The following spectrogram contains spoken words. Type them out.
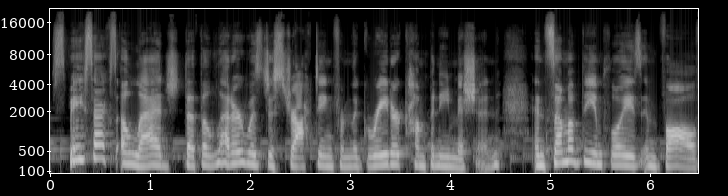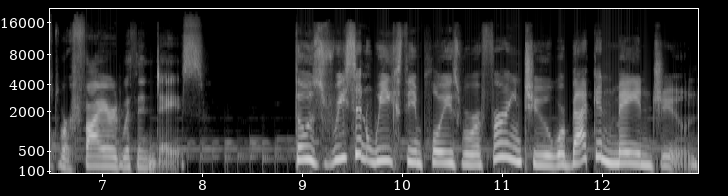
SpaceX alleged that the letter was distracting from the greater company mission, and some of the employees involved were fired within days. Those recent weeks the employees were referring to were back in May and June,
